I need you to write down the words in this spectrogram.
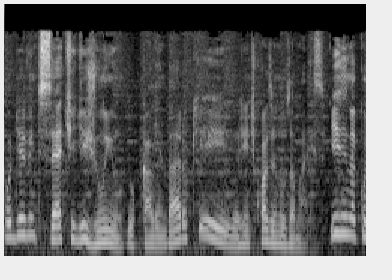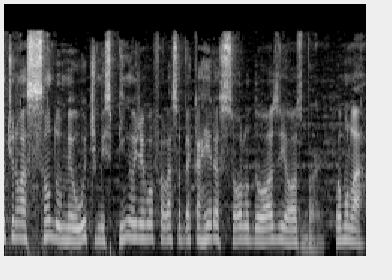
ou dia 27 de junho do calendário que a gente quase não usa mais. E na continuação do meu último spin, hoje eu vou falar sobre a carreira solo do Ozzy Osbourne. Vamos lá!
